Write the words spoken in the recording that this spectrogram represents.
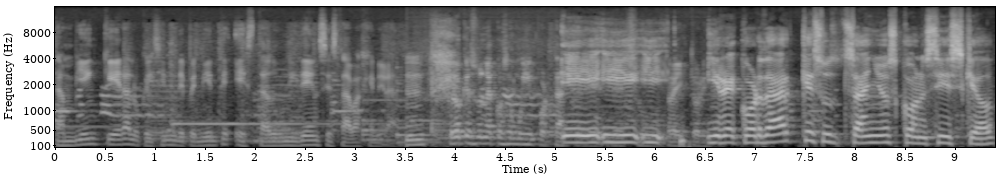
también que era lo que el cine independiente estadounidense estaba generando. Creo que es una cosa muy importante. Y, y- y- y recordar que sus años con Siskel,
